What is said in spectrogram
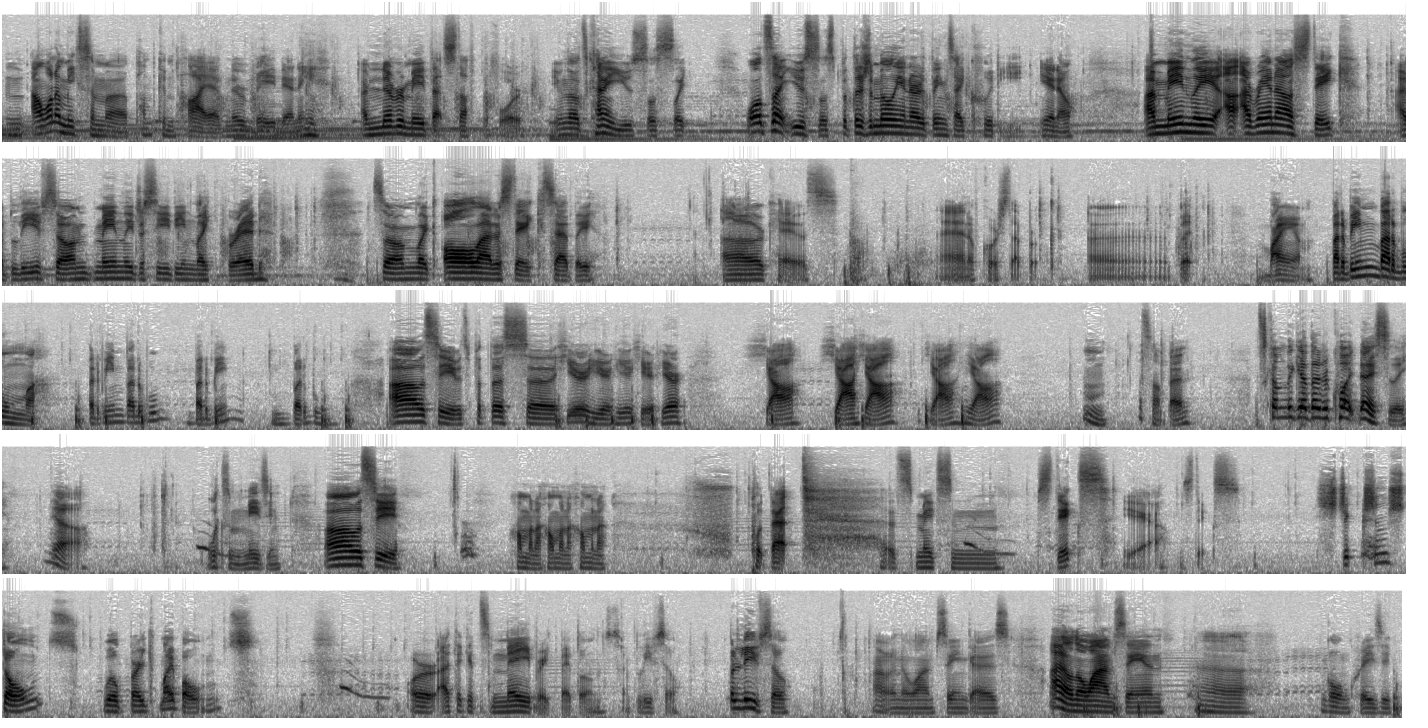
Mm, I want to make some uh, pumpkin pie. I've never made any. I've never made that stuff before. Even though it's kind of useless. Like, well, it's not useless, but there's a million other things I could eat, you know. I'm mainly, I, I ran out of steak, I believe, so I'm mainly just eating, like, bread. So I'm, like, all out of steak, sadly. Okay, let's... And, of course, that broke. Uh, but, bam. Bada bing, bada boom. Bada bing, bada boom. Bada bing, bada boom. Uh, let's see, let's put this, uh, here, here, here, here, here. Yeah, yeah, yeah, yeah, yeah. Hmm, that's not bad. It's come together quite nicely. Yeah. Looks amazing. Uh, let's see. Humana, humana, humana. Put that. Let's make some sticks. Yeah, sticks. Sticks and stones will break my bones. Or I think it's may break my bones. I believe so. Believe so. I don't know what I'm saying, guys. I don't know what I'm saying. Uh, I'm going crazy.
